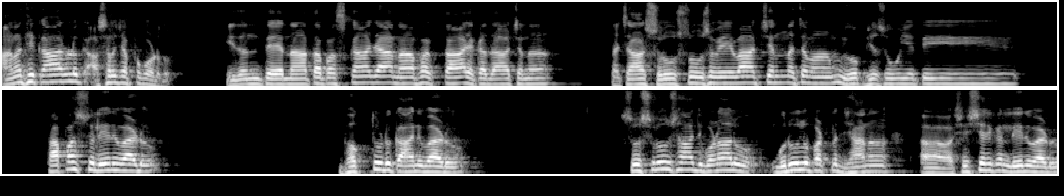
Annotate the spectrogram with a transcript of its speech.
అనధికారులకు అసలు చెప్పకూడదు. ఇదంతే నా తపస్కాజ నా భక్తాయ కదాచన. నచాశ్రూశ్రూషవే వాచ్యం నచ మాం యోభ్యసూయతి తపస్సు లేనివాడు భక్తుడు కానివాడు శుశ్రూషాది గుణాలు గురువుల పట్ల ధ్యానం శిష్యరికం లేనివాడు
